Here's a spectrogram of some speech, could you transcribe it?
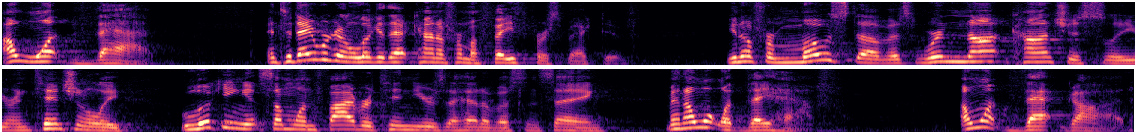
I want that. And today we're going to look at that kind of from a faith perspective. You know, for most of us, we're not consciously or intentionally looking at someone five or 10 years ahead of us and saying, man, I want what they have. I want that God.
